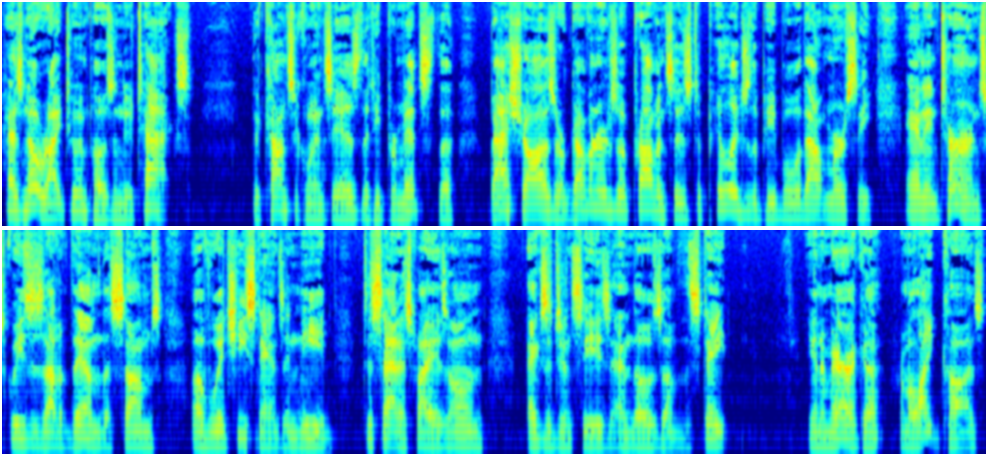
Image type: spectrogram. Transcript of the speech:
has no right to impose a new tax. The consequence is that he permits the bashaws or governors of provinces to pillage the people without mercy, and in turn squeezes out of them the sums of which he stands in need to satisfy his own exigencies and those of the state. In America, from a like cause,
